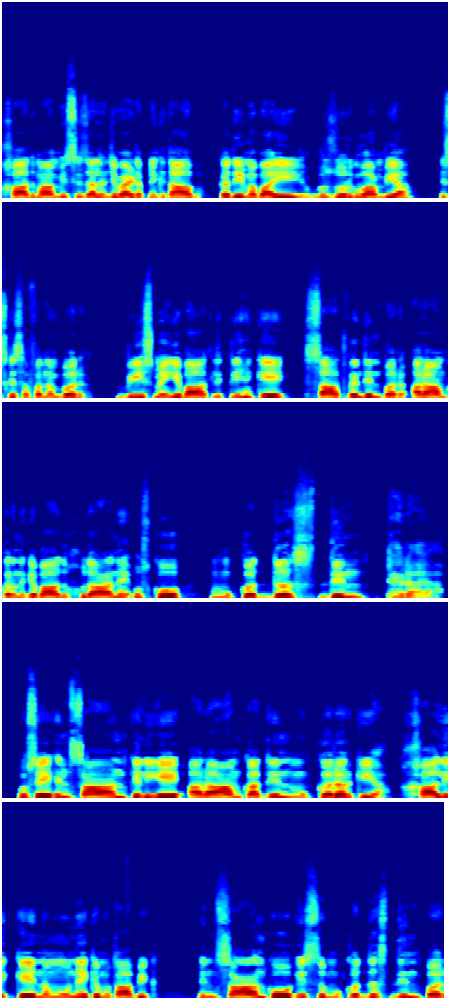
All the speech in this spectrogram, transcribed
خادمہ مسز ایلن جی وائٹ اپنی کتاب قدیم ابائی بزرگ و انبیاء۔ اس کے سفر نمبر بیس میں یہ بات لکھتی ہیں کہ ساتویں دن پر آرام کرنے کے بعد خدا نے اس کو مقدس دن ٹھہرایا۔ اسے انسان کے لیے آرام کا دن مقرر کیا۔ خالق کے نمونے کے مطابق انسان کو اس مقدس دن پر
